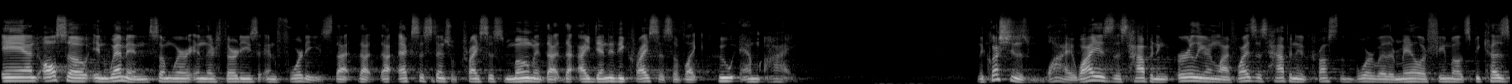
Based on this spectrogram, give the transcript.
And also in women, somewhere in their 30s and 40s, that, that, that existential crisis moment, that, that identity crisis of like, who am I? The question is why? Why is this happening earlier in life? Why is this happening across the board, whether male or female? It's because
